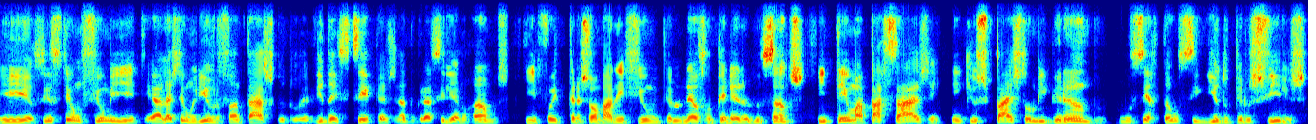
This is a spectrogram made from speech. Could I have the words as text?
Isso. Isso tem um filme, aliás, tem um livro fantástico do Vidas Secas, né, do Graciliano Ramos, que foi transformado em filme pelo Nelson Pereira dos Santos, e tem uma passagem em que os pais estão migrando no sertão seguido pelos filhos,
